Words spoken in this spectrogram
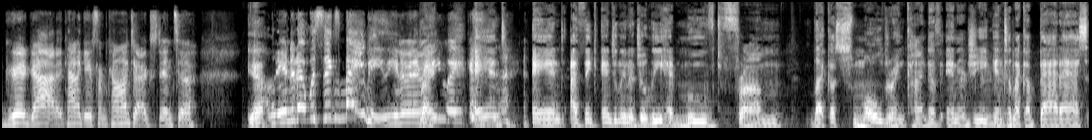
good God, it kind of gave some context into Yeah, how they ended up with six babies. You know what I right. mean? Like, and and I think Angelina Jolie had moved from like a smoldering kind of energy into mm-hmm. like a badass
